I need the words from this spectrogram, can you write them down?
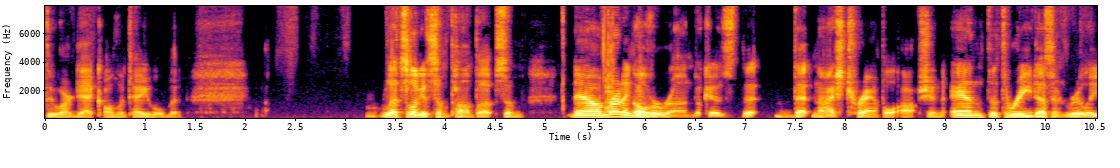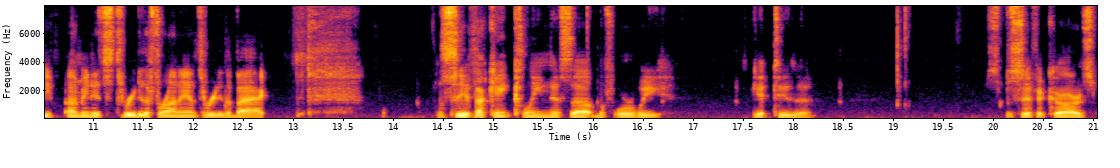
threw our deck on the table, but let's look at some pump up. Some now I'm running overrun because that that nice trample option and the three doesn't really. I mean, it's three to the front and three to the back. Let's see if I can't clean this up before we get to the specific cards.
